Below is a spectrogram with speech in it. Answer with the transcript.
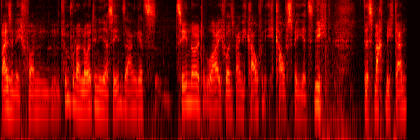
weiß ich nicht, von 500 Leuten, die das sehen, sagen jetzt 10 Leute, boah, ich wollte es mir eigentlich kaufen, ich kaufe es mir jetzt nicht. Das macht mich dann,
